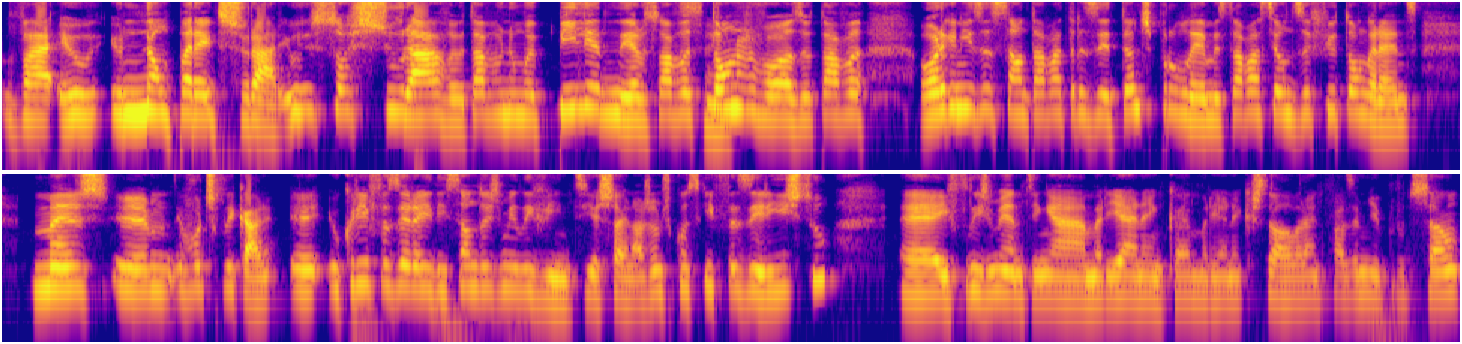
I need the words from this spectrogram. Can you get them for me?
vá, eu, eu não parei de chorar. Eu só chorava. Eu estava numa pilha de nervos, estava Sim. tão nervosa. Eu estava, a organização estava a trazer tantos problemas, estava a ser um desafio tão grande. Mas hum, eu vou-te explicar. Eh, Eu queria fazer a edição 2020 e achei, nós vamos conseguir fazer isto. Eh, e felizmente tinha a Mariana, em que a Mariana Castelo Branco que faz a minha produção,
